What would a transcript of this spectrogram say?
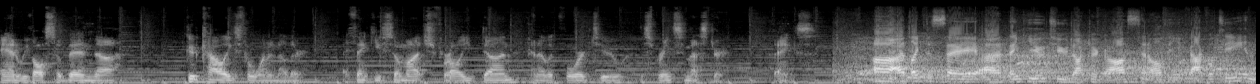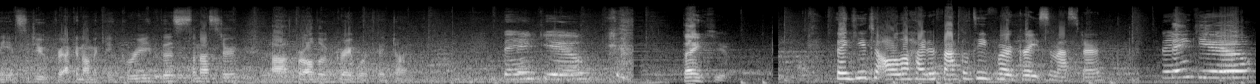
and we've also been uh, good colleagues for one another. I thank you so much for all you've done, and I look forward to the spring semester. Thanks. Uh, I'd like to say uh, thank you to Dr. Goss and all the faculty in the Institute for Economic Inquiry this semester uh, for all the great work they've done. Thank you. Thank you. Thank you to all the Heider faculty for a great semester. Thank you.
